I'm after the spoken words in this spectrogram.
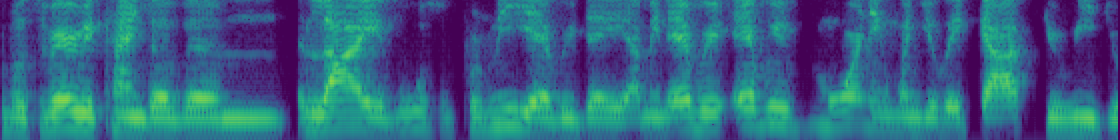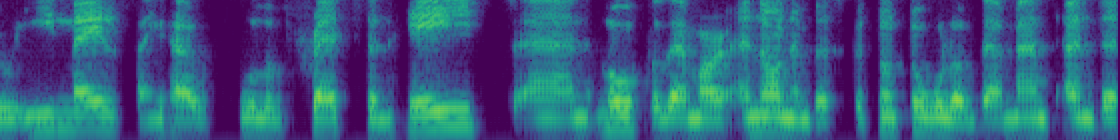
was very kind of um, alive also for me every day. I mean every every morning when you wake up you read your emails and you have full of threats and hate and most of them are anonymous but not all of them. And and uh,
